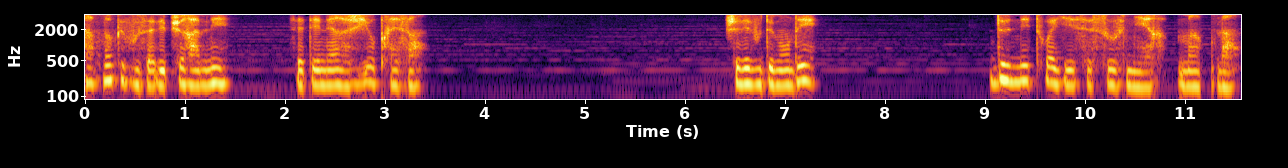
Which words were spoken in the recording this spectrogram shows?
Maintenant que vous avez pu ramener cette énergie au présent, je vais vous demander de nettoyer ce souvenir maintenant.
